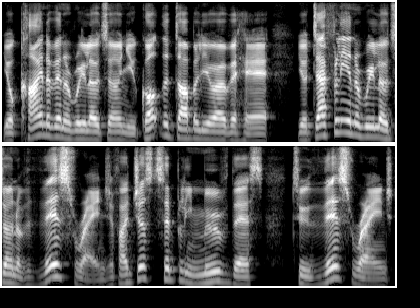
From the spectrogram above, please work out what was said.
you're kind of in a reload zone. You've got the W over here. You're definitely in a reload zone of this range. If I just simply move this to this range,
